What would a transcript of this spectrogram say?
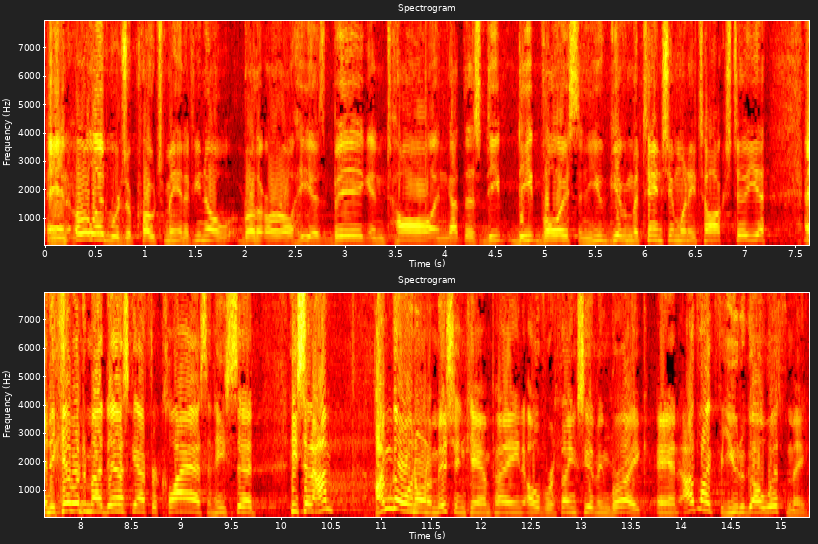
and Earl Edwards approached me, and if you know Brother Earl, he is big and tall and got this deep, deep voice, and you give him attention when he talks to you. And he came up to my desk after class and he said, he said, I'm, I'm going on a mission campaign over Thanksgiving break and I'd like for you to go with me.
